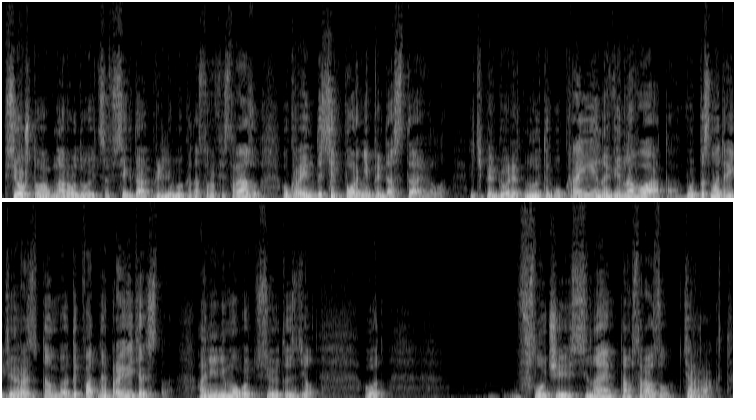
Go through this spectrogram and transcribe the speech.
Все, что обнародуется всегда при любой катастрофе сразу, Украина до сих пор не предоставила. И теперь говорят, ну это Украина виновата. Вы посмотрите, разве там адекватное правительство? Они не могут все это сделать. Вот. В случае с Синаем там сразу теракт.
